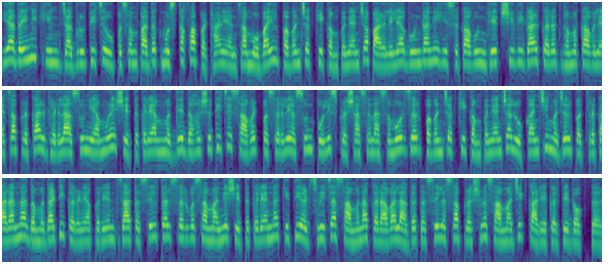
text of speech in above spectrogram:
या दैनिक हिंद जागृतीचे उपसंपादक मुस्तफा पठाण यांचा मोबाईल पवनचक्की कंपन्यांच्या पाळलेल्या गुंडांनी हिसकावून घेत शिवीगाळ करत धमकावल्याचा प्रकार घडला असून यामुळे शेतकऱ्यांमध्ये दहशतीचे सावट पसरले असून पोलीस प्रशासनासमोर जर पवनचक्की कंपन्यांच्या लोकांची मजल पत्रकारांना दमदाटी करण्यापर्यंत जात असेल तर सर्वसामान्य शेतकऱ्यांना किती अडचणीचा सामना करावा लागत असेल असा प्रश्न सामाजिक कार्यकर्ते डॉक्टर.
